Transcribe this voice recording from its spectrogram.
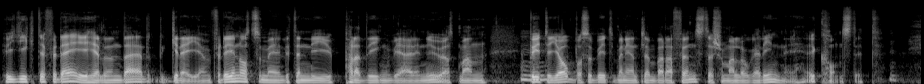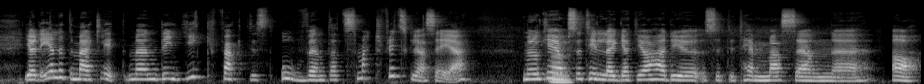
hur gick det för dig, hela den där grejen? För det är något som är en liten ny paradigm vi är i nu, att man mm. byter jobb och så byter man egentligen bara fönster som man loggar in i. Det är konstigt. Ja, det är lite märkligt, men det gick faktiskt oväntat smärtfritt skulle jag säga. Men då kan jag mm. också tillägga att jag hade ju suttit hemma sedan eh, ja,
